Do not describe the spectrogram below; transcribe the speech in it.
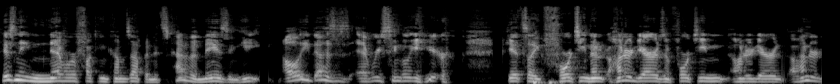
his name never fucking comes up, and it's kind of amazing. He all he does is every single year gets like fourteen hundred yards and fourteen hundred yards, hundred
